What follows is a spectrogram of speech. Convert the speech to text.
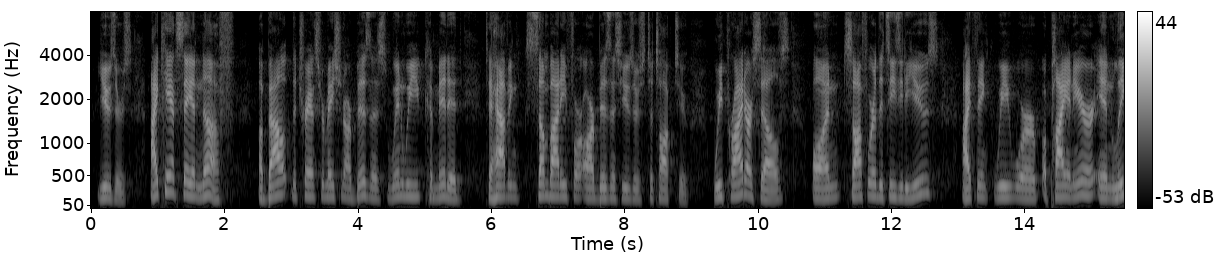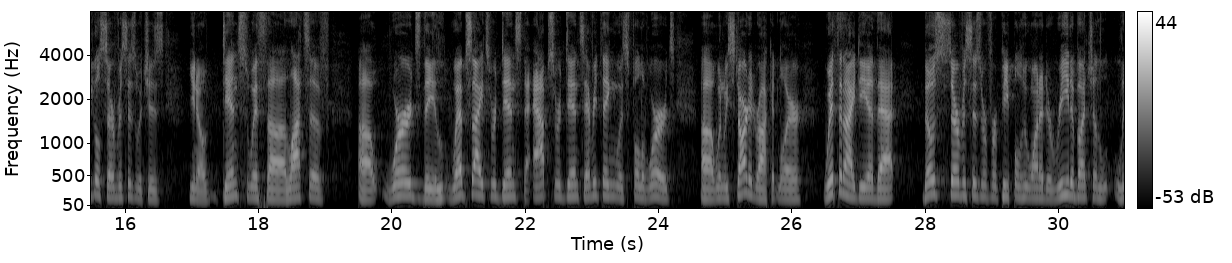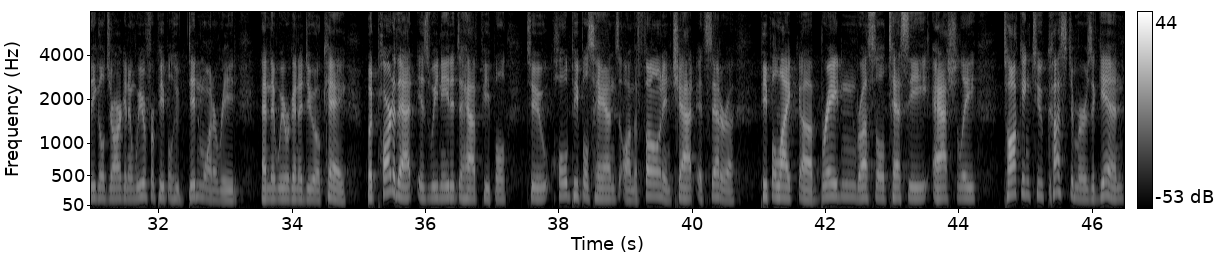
users. I can't say enough about the transformation of our business when we committed to having somebody for our business users to talk to. We pride ourselves on software that's easy to use. I think we were a pioneer in legal services, which is, you know, dense with uh, lots of uh, words. The websites were dense, the apps were dense, everything was full of words. Uh, when we started Rocket Lawyer, with an idea that those services were for people who wanted to read a bunch of legal jargon, and we were for people who didn't want to read, and that we were going to do okay. But part of that is we needed to have people to hold people's hands on the phone and chat, etc. People like uh, Braden, Russell, Tessie, Ashley, talking to customers again,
